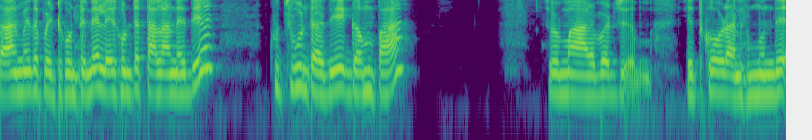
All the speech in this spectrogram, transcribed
దాని మీద పెట్టుకుంటేనే లేకుంటే తల అనేది కుచ్చుకుంటుంది గంప. చూ మా ఆడపడి ఎత్తుకోవడానికి ముందే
